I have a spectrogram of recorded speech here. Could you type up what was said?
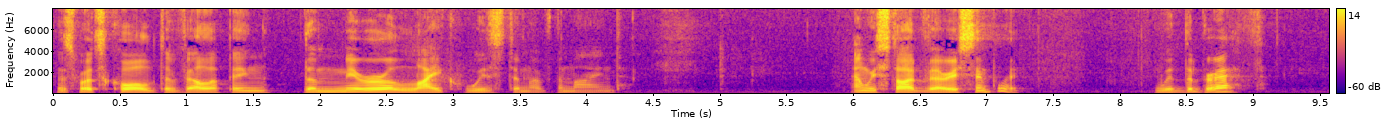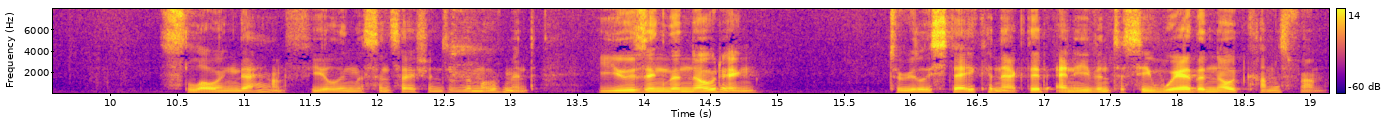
This is what's called developing the mirror like wisdom of the mind. And we start very simply with the breath, slowing down, feeling the sensations of the movement, using the noting to really stay connected and even to see where the note comes from.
